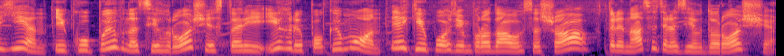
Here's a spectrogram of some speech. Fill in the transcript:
єн і купив на ці гроші старі ігри Покемон, які потім продав у США в 13 разів дорожче.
